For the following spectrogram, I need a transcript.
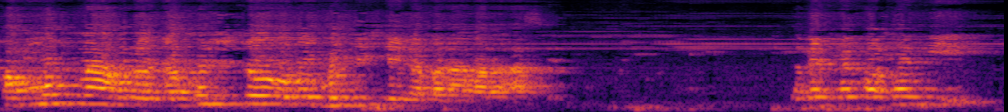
সম্মুখ না হলে যথেষ্ট অনুভূতি সে ব্যাপারে আমার আছে। তবে একটা কথা কি?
